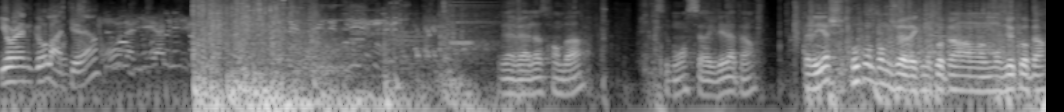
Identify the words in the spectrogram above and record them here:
You're in Gulag, yeah? Il y en avait un autre en bas. C'est bon, c'est réglé lapin. Ah, les gars, je suis trop content de jouer avec mon copain, mon vieux copain.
